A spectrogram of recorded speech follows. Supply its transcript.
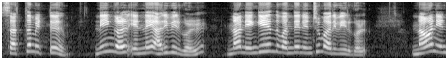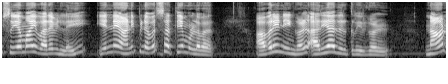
சத்தமிட்டு நீங்கள் என்னை அறிவீர்கள். நான் எங்கேருந்து வந்தேன் என்றும் அறிவீர்கள். நான் என் சுயமாய் வரவில்லை. என்னை அனுப்பினவர் சத்தியமுள்ளவர். அவரை நீங்கள் அறியாதிருக்கிறீர்கள். நான்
